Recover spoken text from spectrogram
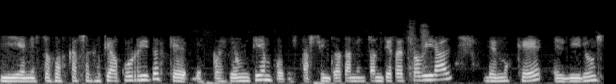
Y en estos dos casos lo que ha ocurrido es que después de un tiempo de estar sin tratamiento antirretroviral, vemos que el virus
